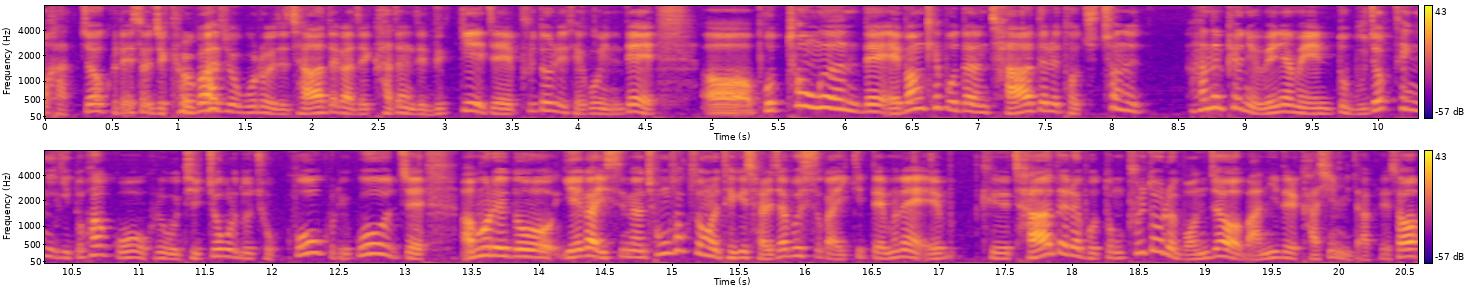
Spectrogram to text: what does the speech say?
갔죠. 그래서 이제 결과적으로 이제 자아드가 이제 가장 이제 늦게 이제 풀돌이 되고 있는데 어 보통은 내 에반케보다는 자아드를 더 추천을 하는 편이에요. 왜냐면 얘는 또 무적탱이기도 하고, 그리고 뒤쪽으로도 좋고, 그리고 이제 아무래도 얘가 있으면 청속성을 되게 잘 잡을 수가 있기 때문에 에- 그 자아들을 보통 풀도를 먼저 많이들 가십니다. 그래서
